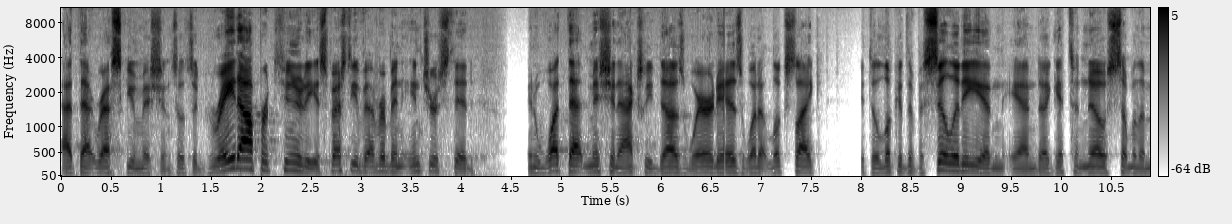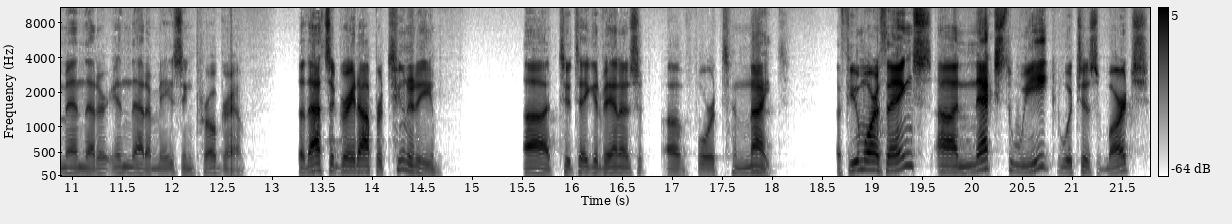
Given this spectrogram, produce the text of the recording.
at that rescue mission. So it's a great opportunity, especially if you've ever been interested in what that mission actually does, where it is, what it looks like get to look at the facility and, and uh, get to know some of the men that are in that amazing program. So that's a great opportunity uh, to take advantage of for tonight. A few more things. Uh, next week, which is March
